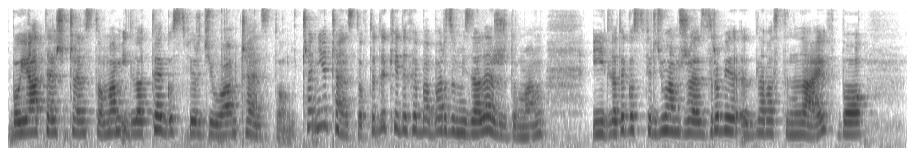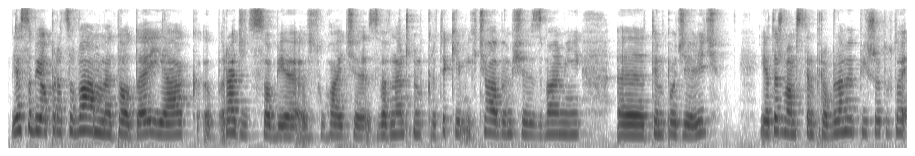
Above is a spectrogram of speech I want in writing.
bo ja też często mam i dlatego stwierdziłam, często, nie często, wtedy, kiedy chyba bardzo mi zależy, to mam. I dlatego stwierdziłam, że zrobię dla Was ten live, bo ja sobie opracowałam metodę, jak radzić sobie, słuchajcie, z wewnętrznym krytykiem i chciałabym się z Wami e, tym podzielić. Ja też mam z tym problemy, pisze tutaj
